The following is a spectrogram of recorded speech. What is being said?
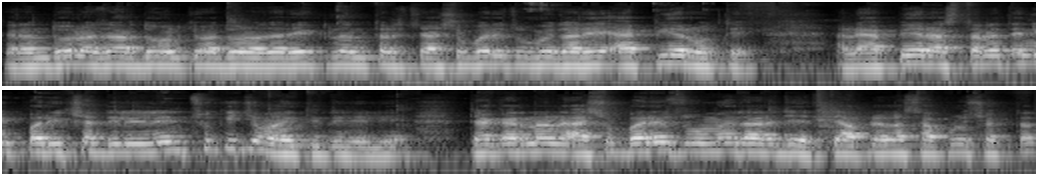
कारण दोन हजार दोन किंवा दोन हजार एक नंतरचे असे बरेच उमेदवार हे ॲपियर होते. आणि ॲपियर असताना त्यांनी परीक्षा दिलेली आणि चुकीची माहिती दिलेली आहे. त्या कारणाने असे बरेच उमेदवार जे आहेत ते आपल्याला सापडू शकतात.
